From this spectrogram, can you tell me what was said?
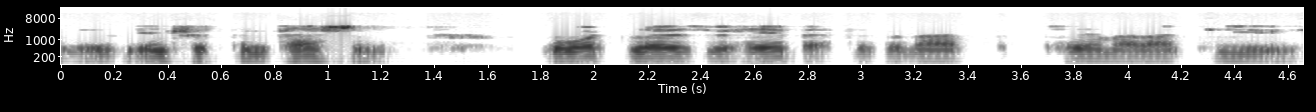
is interest and passion. So what blows your hair back is a nice term I like to use.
